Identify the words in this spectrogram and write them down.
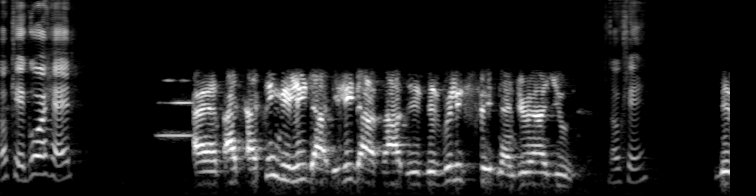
Okay, go ahead. I, I, I think the leader, the leaders are they, they really failed Nigerian youth. Okay. They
